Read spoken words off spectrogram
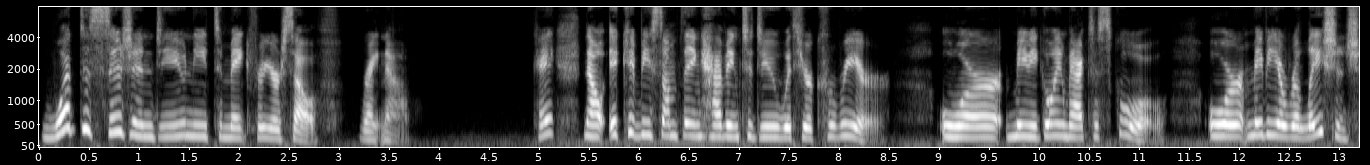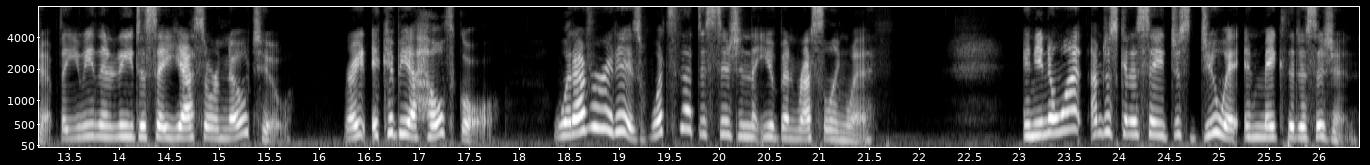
what decision do you need to make for yourself right now? Okay. Now, it could be something having to do with your career, or maybe going back to school, or maybe a relationship that you either need to say yes or no to, right? It could be a health goal. Whatever it is, what's that decision that you've been wrestling with? And you know what? I'm just going to say, just do it and make the decision,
